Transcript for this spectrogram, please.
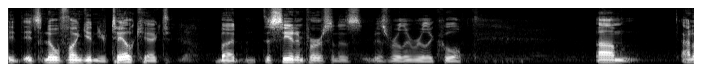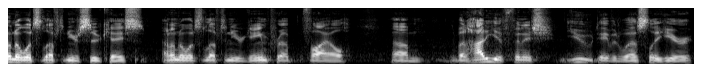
It, it's no fun getting your tail kicked, no. but to see it in person is is really really cool. Um, I don't know what's left in your suitcase. I don't know what's left in your game prep file. Um, but how do you finish you, David Wesley, here?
